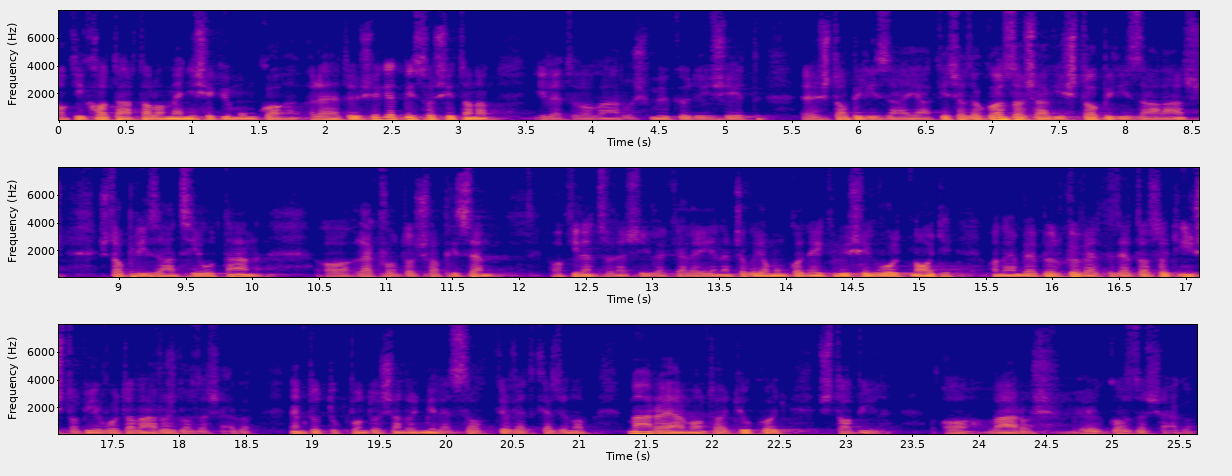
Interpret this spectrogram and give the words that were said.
akik határtalan mennyiségű munka lehetőséget biztosítanak, illetve a város működését stabilizálják. És ez a gazdasági stabilizálás, stabilizáció után a legfontosabb, hiszen a 90-es évek elején nem csak, hogy a munkanélküliség volt nagy, hanem ebből következett az, hogy instabil volt a város gazdasága. Nem tudtuk pontosan, hogy mi lesz a következő nap. Mára elmondhatjuk, hogy stabil a város gazdasága.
